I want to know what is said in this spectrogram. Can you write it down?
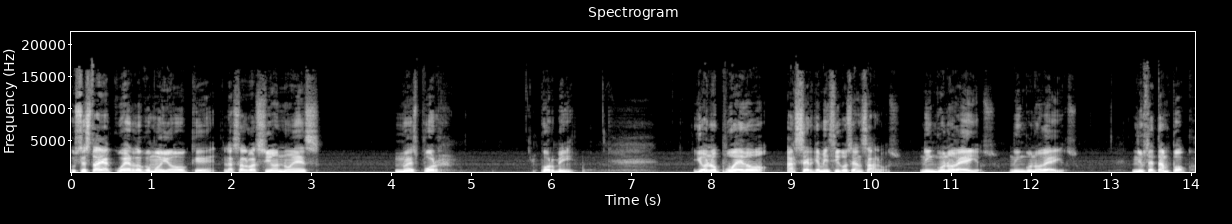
¿Usted está de acuerdo como yo que la salvación no es no es por por mí? Yo no puedo hacer que mis hijos sean salvos, ninguno de ellos, ninguno de ellos. Ni usted tampoco.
